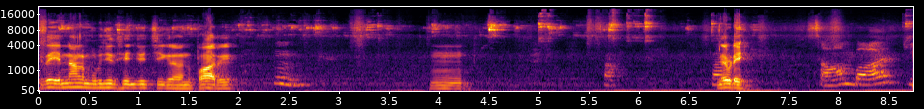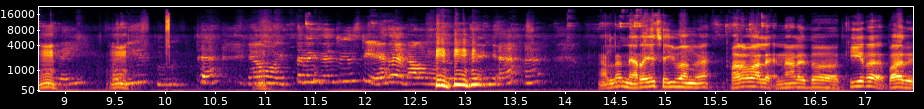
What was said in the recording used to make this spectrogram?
இதை என்னால் முடிஞ்சது செஞ்சு வச்சுக்கிறேன். வந்து பாரு. ம். எப்படி? சாம்பார். கீரை. பன்னீர் முட்டை. ஏன் இத்தனை செஞ்சு வச்சுட்டு ஏதோ என்னால முடிஞ்சுங்க நல்லா நிறைய செய்வாங்க. பரவாயில்ல. என்னால் ஏதோ கீரை பாரு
